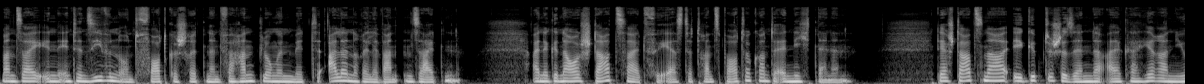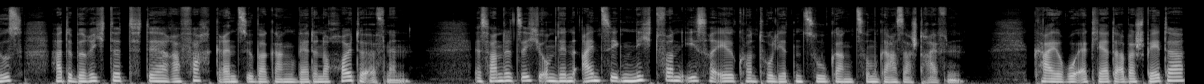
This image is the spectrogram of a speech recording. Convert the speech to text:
man sei in intensiven und fortgeschrittenen Verhandlungen mit allen relevanten Seiten. Eine genaue Startzeit für erste Transporte konnte er nicht nennen. Der staatsnahe ägyptische Sender Al-Kahira News hatte berichtet, der Rafah-Grenzübergang werde noch heute öffnen. Es handelt sich um den einzigen nicht von Israel kontrollierten Zugang zum Gazastreifen. Kairo erklärte aber später,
